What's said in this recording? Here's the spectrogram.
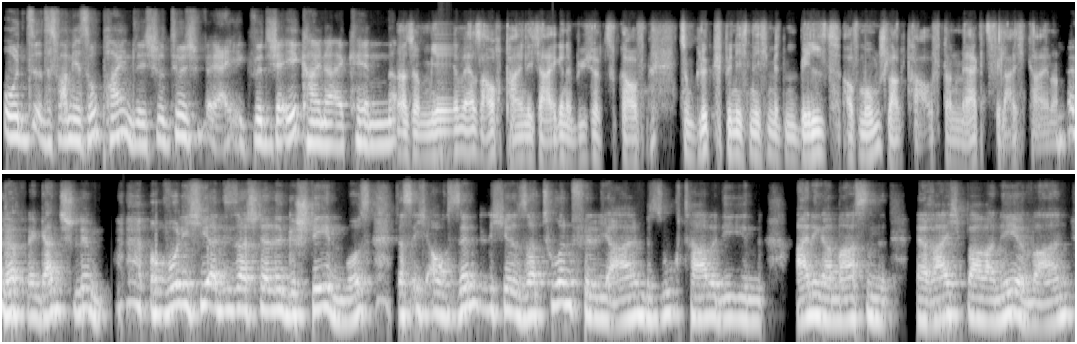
Und das war mir so peinlich. Natürlich würde ich ja eh keiner erkennen. Also mir wäre es auch peinlich, eigene Bücher zu kaufen. Zum Glück bin ich nicht mit einem Bild auf dem Umschlag drauf. Dann merkt es vielleicht keiner. Das wäre ganz schlimm. Obwohl ich hier an dieser Stelle gestehen muss, dass ich auch sämtliche Saturn-Filialen besucht habe, die in einigermaßen erreichbarer Nähe waren.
